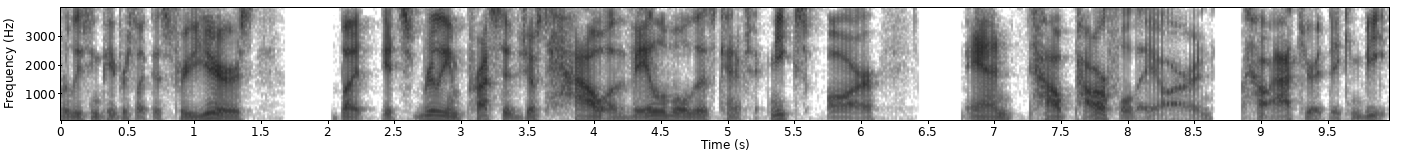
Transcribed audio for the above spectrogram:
releasing papers like this for years, but it's really impressive just how available this kind of techniques are and how powerful they are and how accurate they can be.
